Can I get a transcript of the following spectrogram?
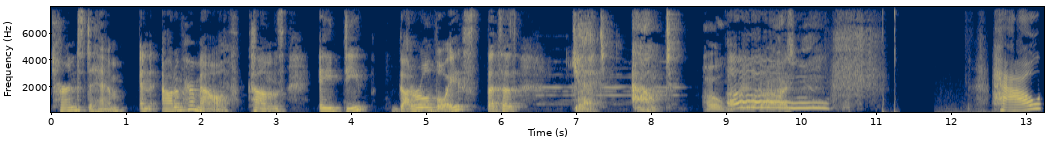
turns to him and out of her mouth comes a deep guttural voice that says, Get out. Oh my gosh. how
